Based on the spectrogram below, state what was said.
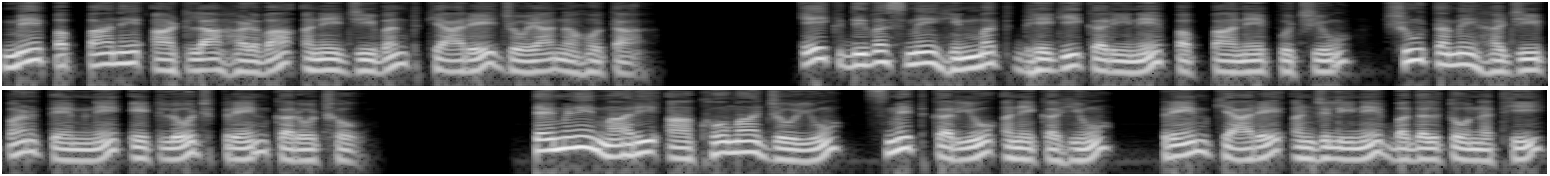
મેં પપ્પાને આટલા હળવા અને જીવંત ક્યારેય જોયા નહોતા. એક દિવસ મેં હિંમત ભેગી કરીને પપ્પાને પૂછ્યું શું તમે હજી પણ તેમને એટલો જ પ્રેમ કરો છો? તેમણે મારી આંખોમાં જોયું, સ્મિત કર્યું અને કહ્યું, પ્રેમ ક્યારે અંજલિને બદલતો નથી,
